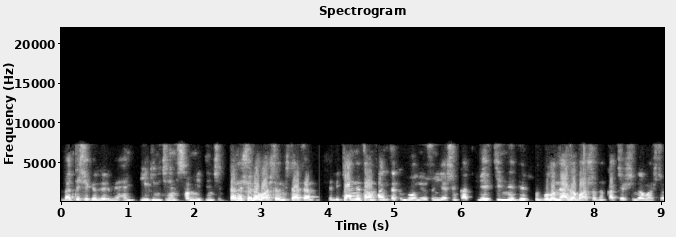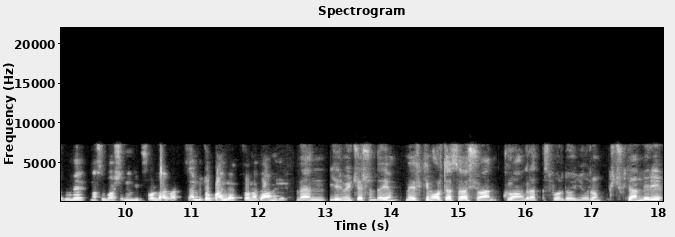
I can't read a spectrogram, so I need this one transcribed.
Ben teşekkür ederim ya. Hem ilgin için hem samimiyetin için. Sen de şöyle başlayalım istersen. Bir kendini tanıt. Hangi takımda oynuyorsun? Yaşın kaç? Mevkin nedir? Futbola nerede başladın? Kaç yaşında başladın? Ve nasıl başladın gibi sorular var. Sen bir toparla sonra devam edelim. Ben 23 yaşındayım. Mevkim orta saha. Şu an Krongrad Spor'da oynuyorum. Küçükten beri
